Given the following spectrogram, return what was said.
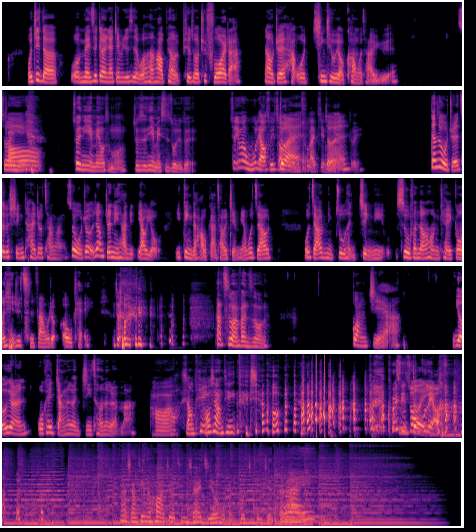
我记得我每次跟人家见面，就是我很好朋友，譬如说去 Florida，那我觉得好，我星期五有空我才会约。所以，哦，所以你也没有什么，就是你也没事做就对了。就因为无聊，所以找个人出来见面。对，但是我觉得这个心态就常常，所以我就让 Jenny 她要有一定的好感才会见面。我只要我只要你住很近，你十五分钟后你可以跟我一起去吃饭，我就 OK。就 OK。那吃完饭之后呢？逛街啊，有一个人，我可以讲那个很机车那个人吗？好啊，哦，想听好想听。等一下，，Crazy 装不了。那想听的话就听下一集哦，我们过几天见，拜拜。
